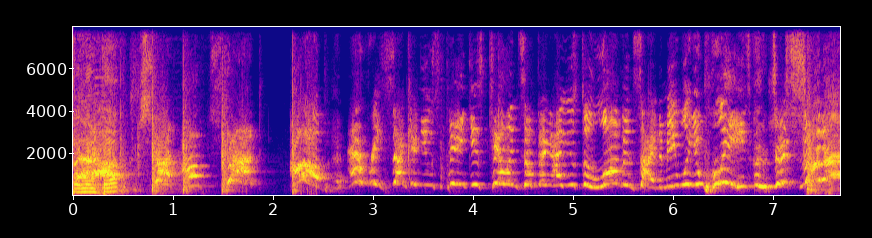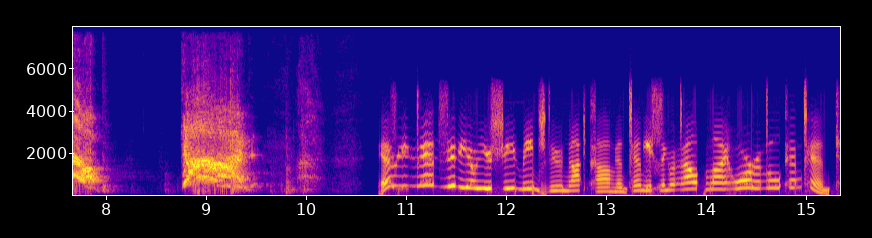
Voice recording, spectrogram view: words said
Up. Shut up! Shut up! Every second you speak is killing something I used to love inside of me. Will you please just shut up? God! Every bad video you see means do not comment anything about my horrible content.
